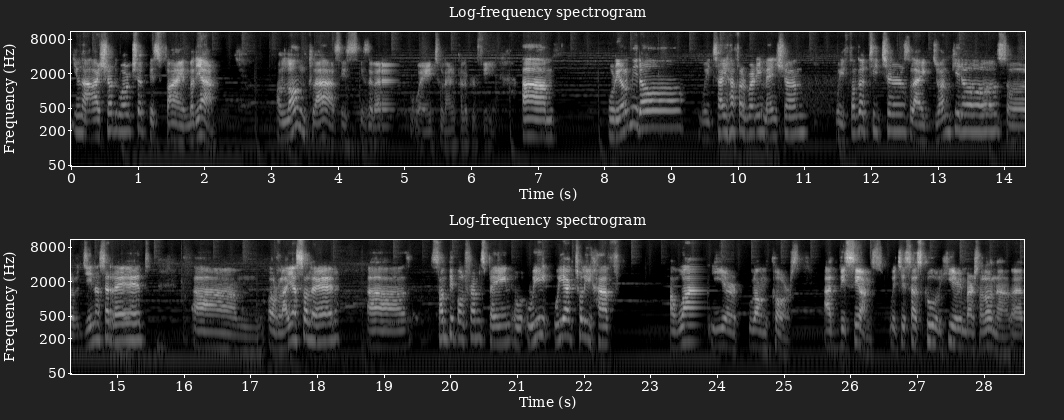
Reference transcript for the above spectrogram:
you know, a short workshop is fine, but yeah, a long class is, is a better way to learn calligraphy. Um, Oriol Miró, which I have already mentioned, with other teachers like Joan Quiros or Gina Serret um, or Laia Soler, uh, some people from Spain. We, we actually have a one year long course at Visions, which is a school here in Barcelona. That,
